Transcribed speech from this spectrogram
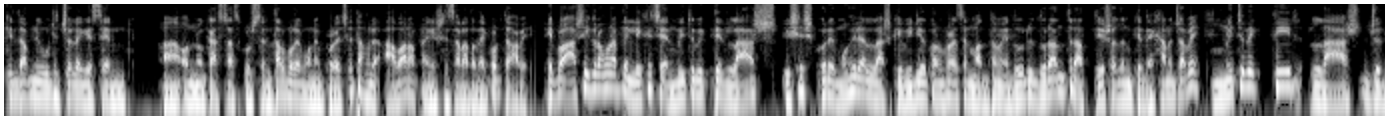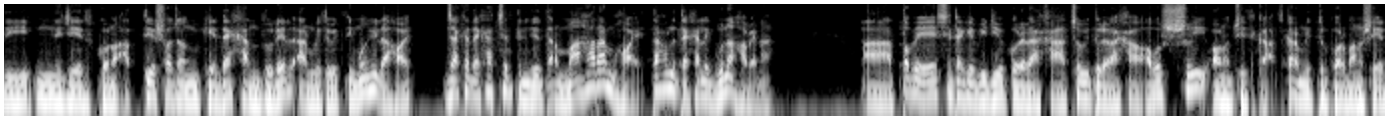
কিন্তু আপনি উঠে চলে গেছেন অন্য কাজ টাজ করছেন, তারপরে মনে পড়েছে, তাহলে আবার আপনাকে সে সালাত আদায় করতে হবে। এরপর আশিক রহমান আপনি লিখেছেন, মৃত ব্যক্তির লাশ, বিশেষ করে মহিলার লাশকে ভিডিও কনফারেন্সের মাধ্যমে দূর দূরান্তের আত্মীয় স্বজনকে দেখানো যাবে। মৃত ব্যক্তির লাশ যদি নিজের কোনো আত্মীয় স্বজনকে দেখান দূরের আর মৃত ব্যক্তি মহিলা হয়, যাকে দেখাচ্ছেন তিনি যদি তার মাহারাম হয়, তাহলে দেখালে গুণা হবে না। তবে সেটাকে ভিডিও করে রাখা, ছবি তুলে রাখা অবশ্যই অনুচিত কাজ, কারণ মৃত্যুর পর মানুষের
